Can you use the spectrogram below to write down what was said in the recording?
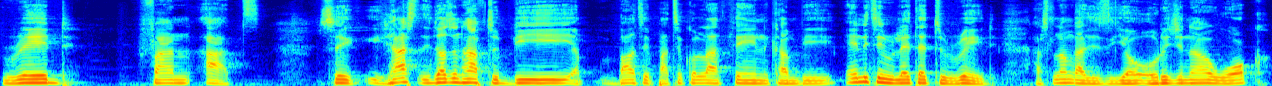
Raid fan art. So it has it doesn't have to be about a particular thing. It can be anything related to raid. As long as it's your original work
